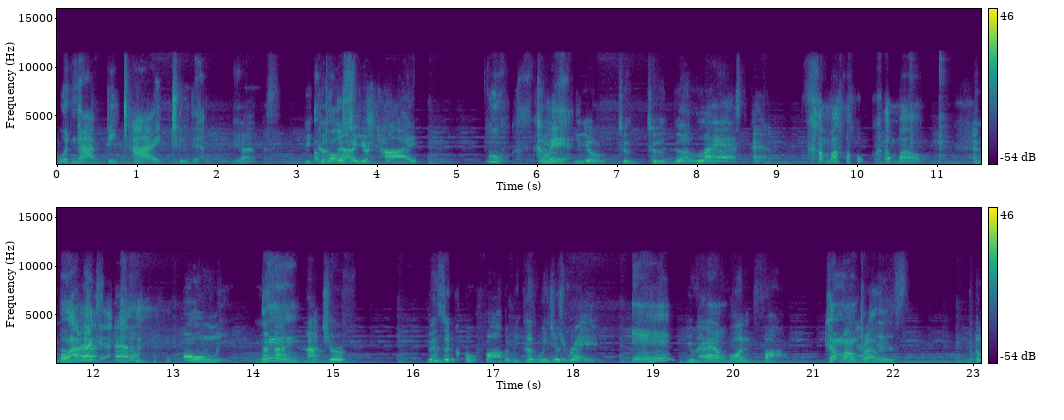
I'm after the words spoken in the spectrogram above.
Would not be tied to them. Yes. Because Opposed- now you're tied Ooh, go to, ahead. You know, to to the last Adam. Come on, come on. And the Oh, I like. Adam only Not, Mm. not your physical father, because we just read hmm you have one father. Come on, brother. the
